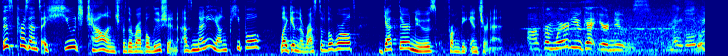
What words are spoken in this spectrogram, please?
This presents a huge challenge for the revolution, as many young people, like in the rest of the world, get their news from the internet. Uh, from where do you get your news? En Google.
